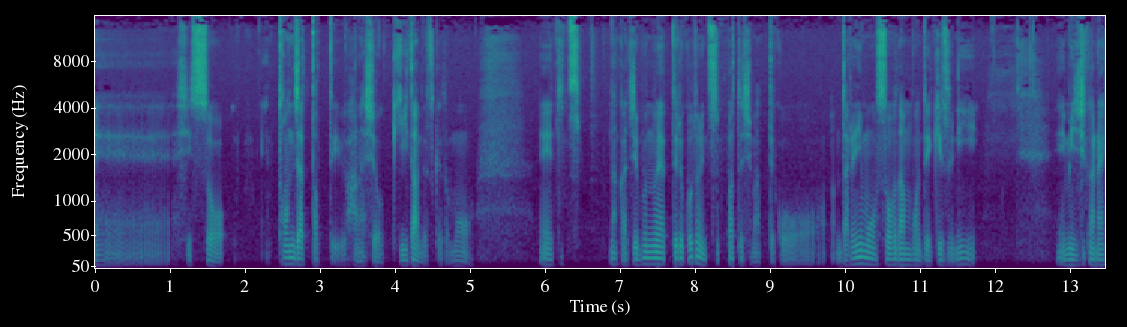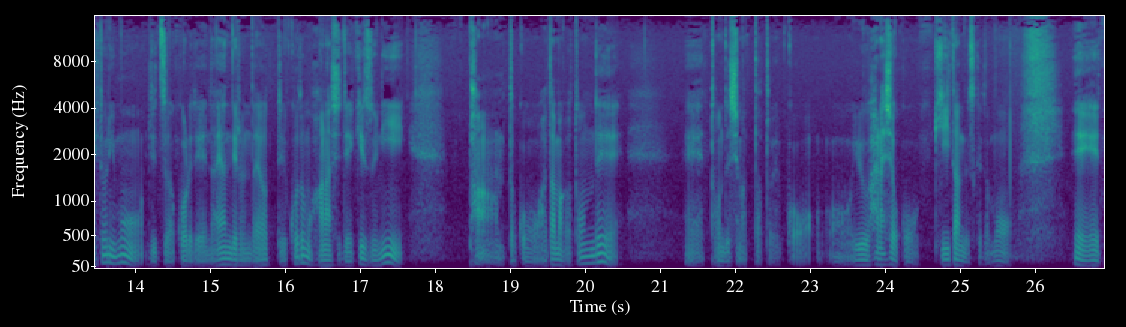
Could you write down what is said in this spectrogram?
えー、失踪飛んじゃったっていう話を聞いたんですけども、えーと、なんか自分のやってることに突っ張ってしまってこう誰にも相談もできずに、えー、身近な人にも実はこれで悩んでるんだよっていうことも話できずにパーンとこう頭が飛んで、えー、飛んでしまったというこういう話をこう聞いたんですけどもえー、っ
